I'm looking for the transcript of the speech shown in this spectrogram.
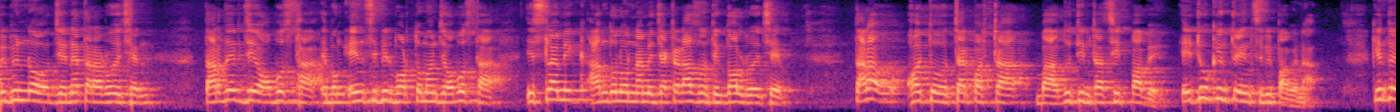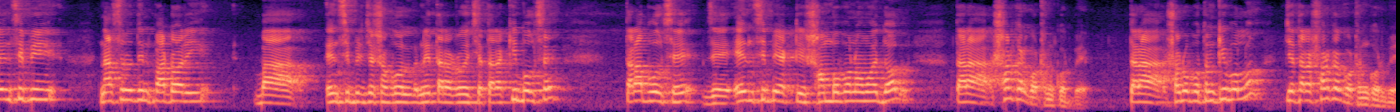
বিভিন্ন যে নেতারা রয়েছেন, তাদের যে অবস্থা এবং এনসিপির বর্তমান যে অবস্থা, ইসলামিক আন্দোলন নামে যে একটা রাজনৈতিক দল রয়েছে, তারাও হয়তো চার পাঁচটা বা দু তিনটা সিট পাবে। এটাও কিন্তু এনসিপি পাবে না। কিন্তু এনসিপি, নাসিরুদ্দিন পাটোয়ারি বা এনসিপির যে সকল নেতারা রয়েছে, তারা কি বলছে? তারা বলছে যে এনসিপি একটি সম্ভাবনাময় দল, তারা সরকার গঠন করবে। তারা সর্বপ্রথম কি বলল? যে তারা সরকার গঠন করবে।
